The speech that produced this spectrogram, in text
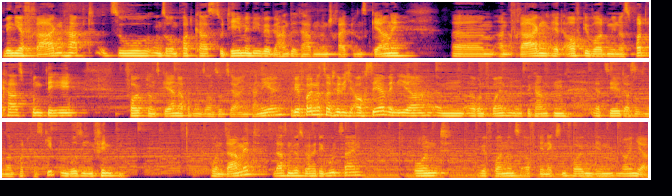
Wenn ihr Fragen habt zu unserem Podcast, zu Themen, die wir behandelt haben, dann schreibt uns gerne ähm, an fragen.aufgeworden-podcast.de. Folgt uns gerne auch auf unseren sozialen Kanälen. Wir freuen uns natürlich auch sehr, wenn ihr ähm, euren Freunden und Bekannten erzählt, dass es unseren Podcast gibt und wo sie ihn finden. Und damit lassen wir es für heute gut sein und wir freuen uns auf die nächsten Folgen im neuen Jahr.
